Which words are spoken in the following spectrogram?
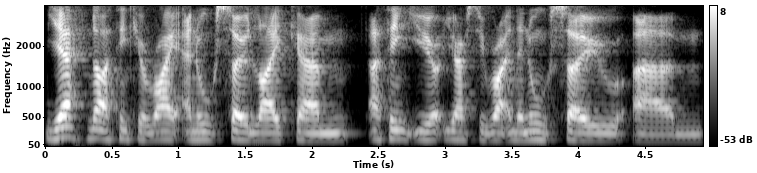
Yeah, no, I think you're right, and also like um, I think you're you're absolutely right, and then also um,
